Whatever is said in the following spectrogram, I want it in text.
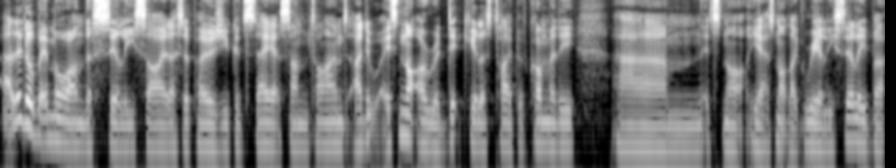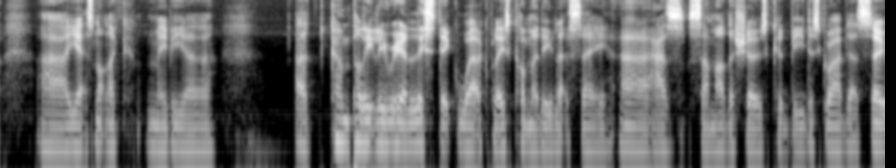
a little bit more on the silly side I suppose you could say at sometimes I do it's not a ridiculous type of comedy. Um, it's not yeah it's not like really silly but uh, yeah it's not like maybe a a completely realistic workplace comedy, let's say, uh, as some other shows could be described as. So,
